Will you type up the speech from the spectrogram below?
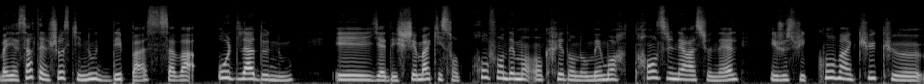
bah, il y a certaines choses qui nous dépassent, ça va au-delà de nous, et il y a des schémas qui sont profondément ancrés dans nos mémoires transgénérationnelles, et je suis convaincue que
